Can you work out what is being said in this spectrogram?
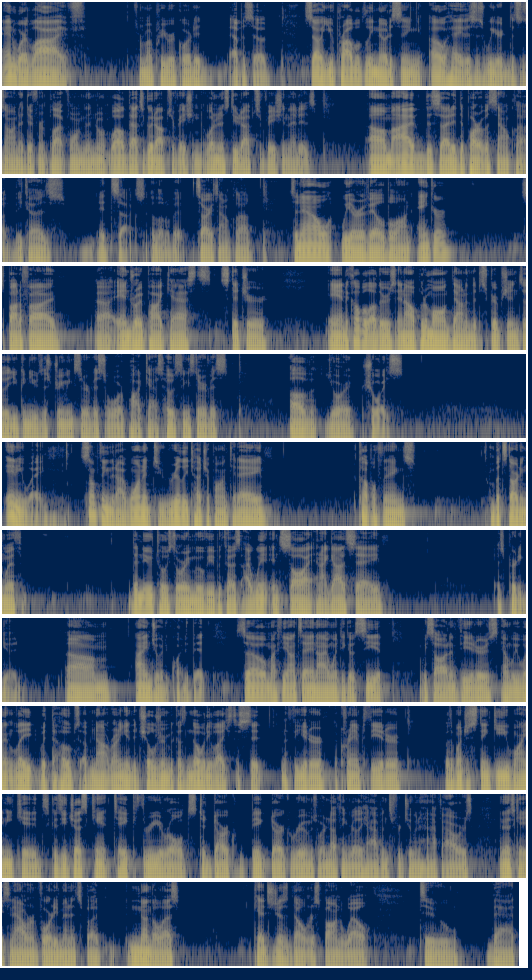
And we're live from a pre recorded episode. So you're probably noticing, oh, hey, this is weird. This is on a different platform than normal. Well, that's a good observation. What an astute observation that is. Um, I've decided to part with SoundCloud because it sucks a little bit. Sorry, SoundCloud. So now we are available on Anchor, Spotify, uh, Android Podcasts, Stitcher, and a couple others. And I'll put them all down in the description so that you can use a streaming service or podcast hosting service of your choice. Anyway, something that I wanted to really touch upon today, a couple things, but starting with the new Toy Story movie because I went and saw it and I gotta say it's pretty good. Um, I enjoyed it quite a bit. So my fiance and I went to go see it. We saw it in theaters and we went late with the hopes of not running into children because nobody likes to sit in a theater, a cramped theater with a bunch of stinky, whiny kids because you just can't take three year olds to dark, big, dark rooms where nothing really happens for two and a half hours. In this case, an hour and 40 minutes, but nonetheless, kids just don't respond well to that.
